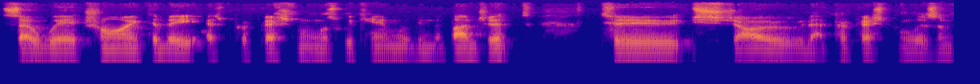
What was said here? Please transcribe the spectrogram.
So we're trying to be as professional as we can within the budget to show that professionalism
